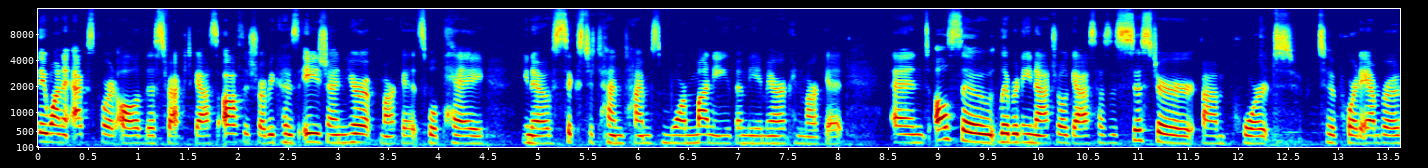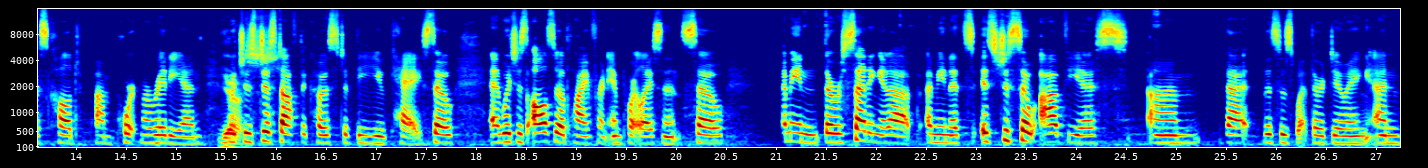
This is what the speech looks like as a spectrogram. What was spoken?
they want to export all of this fracked gas off the shore because Asia and Europe markets will pay you know six to ten times more money than the American market. And also, Liberty Natural Gas has a sister um, port to Port Ambrose called um, Port Meridian, which is just off the coast of the UK. So, and which is also applying for an import license. So, I mean, they're setting it up. I mean, it's it's just so obvious um, that this is what they're doing, and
